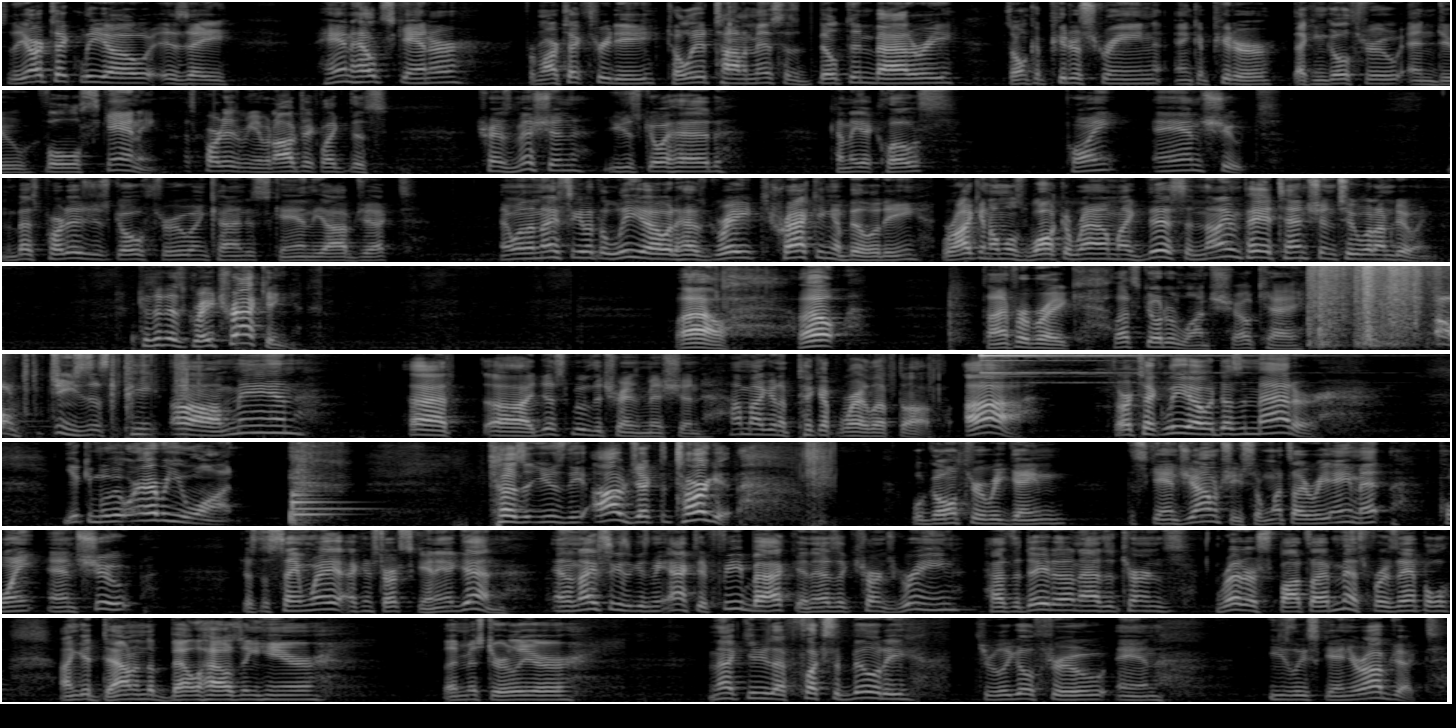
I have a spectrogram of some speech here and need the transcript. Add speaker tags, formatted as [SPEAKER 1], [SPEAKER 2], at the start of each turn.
[SPEAKER 1] So the Artec Leo is a handheld scanner from Artec 3D, totally autonomous, has built-in battery, its own computer screen and computer that can go through and do full scanning. Best part is when you have an object like this transmission, you just go ahead, kind of get close, point, and shoot. And the best part is you just go through and kind of scan the object. And one of the nice things about the Leo, it has great tracking ability where I can almost walk around like this and not even pay attention to what I'm doing because it has great tracking. Wow. Well, time for a break. Let's go to lunch. Okay. Oh, Jesus, Pete. Oh, man. That, uh, I just moved the transmission. How am I going to pick up where I left off? Ah, with Artec Leo, it doesn't matter. You can move it wherever you want because it uses the object to target. We'll go through regain the scan geometry. So once I re-aim it, point and shoot, just the same way, I can start scanning again. And the nice thing is it gives me active feedback, and as it turns green, has the data, and as it turns red are spots I've missed. For example, I can get down in the bell housing here that I missed earlier, and that gives you that flexibility to really go through and easily scan your object.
